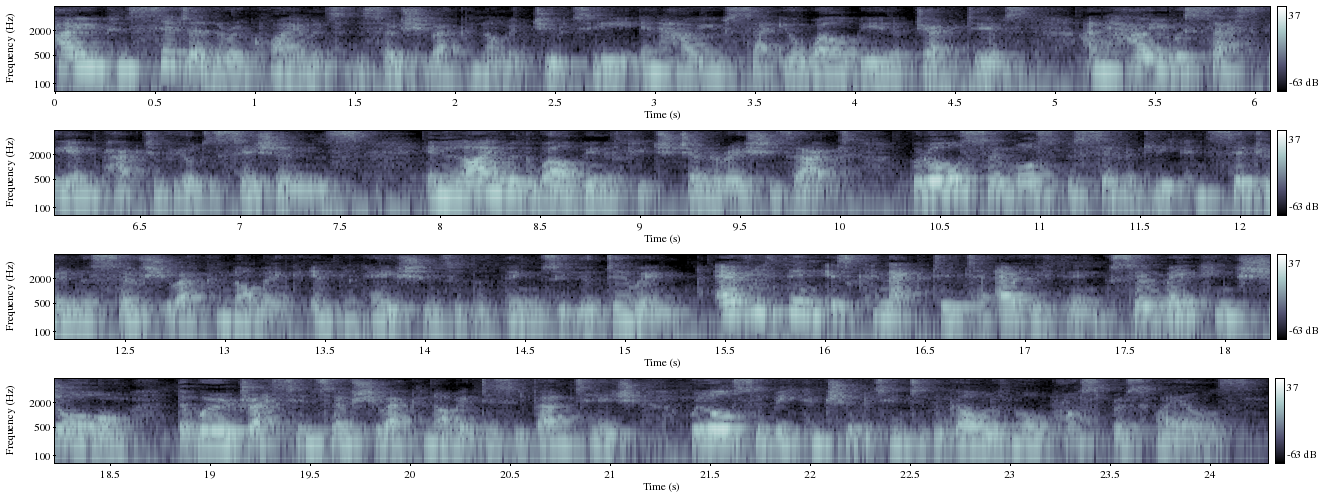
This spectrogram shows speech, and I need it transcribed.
how you consider the requirements of the socio-economic duty in how you set your wellbeing objectives and how you assess the impact of your decisions in line with the Wellbeing of Future Generations Act, but also more specifically considering the socio-economic implications of the things that you're doing. Everything is connected to everything, so making sure that we're addressing socio-economic disadvantage will also be contributing to the goal of more prosperous Wales.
